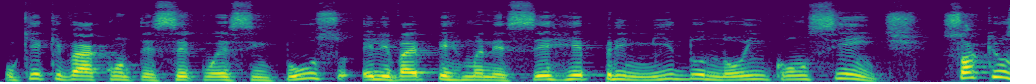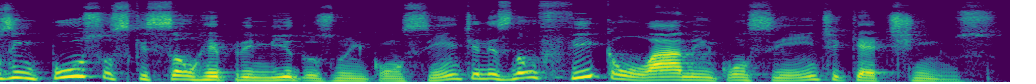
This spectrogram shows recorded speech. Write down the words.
o que, que vai acontecer com esse impulso? Ele vai permanecer reprimido no inconsciente. Só que os impulsos que são reprimidos no inconsciente, eles não ficam lá no inconsciente quietinhos.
